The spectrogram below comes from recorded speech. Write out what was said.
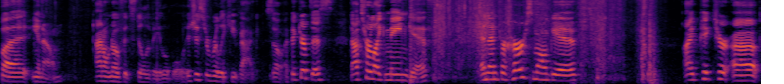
but, you know, I don't know if it's still available. It's just a really cute bag. So I picked her up this. That's her like main gift. And then for her small gift, I picked her up.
